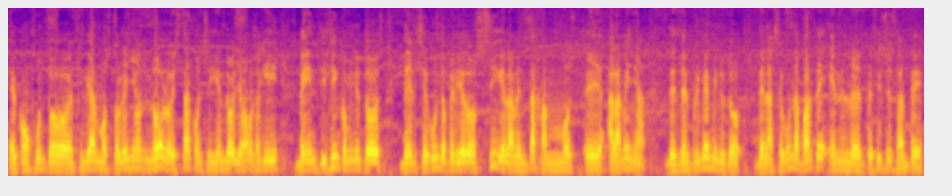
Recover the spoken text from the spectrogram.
el conjunto filial mostoleño, no lo está consiguiendo. Llevamos aquí 25 minutos del segundo periodo, sigue la ventaja eh, alameña desde el primer minuto de la segunda parte, en el preciso instante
